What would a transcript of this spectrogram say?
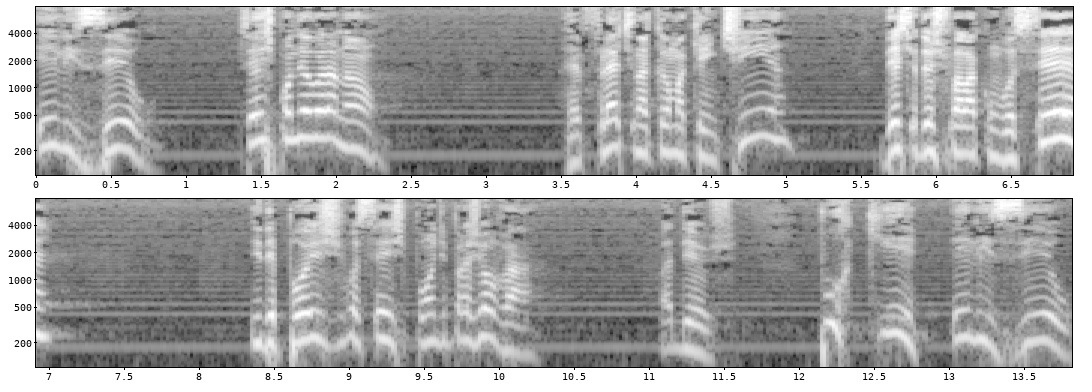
Eliseu? Você respondeu agora não. Reflete na cama quentinha, deixa Deus falar com você, e depois você responde para Jeová, para Deus. Por que Eliseu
